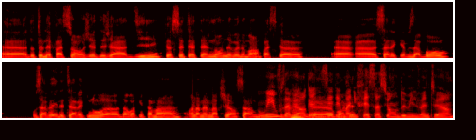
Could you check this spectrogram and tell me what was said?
Euh, de toutes les façons, j'ai déjà dit que c'était un non-événement parce que euh, Saleh Kebzabo vous savez, il était avec nous euh, dans Wakitama. Hein. On a même marché ensemble. Oui, vous avez organisé euh, des manifestations en 2021,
